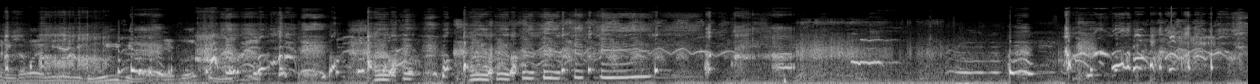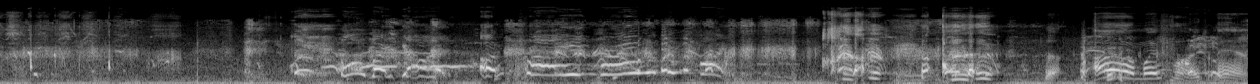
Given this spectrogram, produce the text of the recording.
happening. All I'm hearing is wheezing. It's looking nice. Oh my god! I'm crying, bro! What the fuck? oh my fuck, man.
